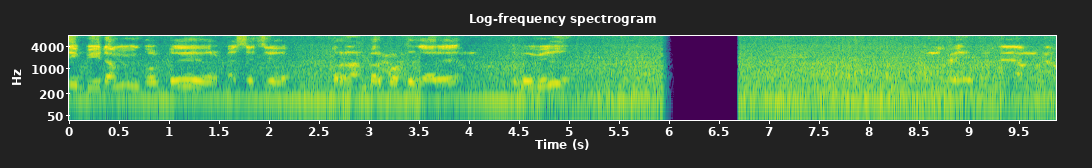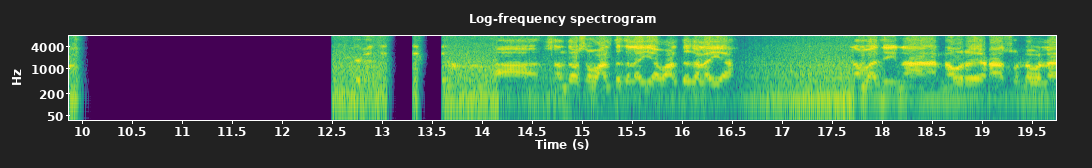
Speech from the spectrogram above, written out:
சக்தி பீடம் போட்டு ஒரு மெசேஜ் ஒரு நண்பர் போட்டிருக்காரு. குழுவில் சந்தோஷம். வாழ்த்துக்கள் ஐயா வாழ்த்துக்கள் ஐயா. என்ன பார்த்தீங்கன்னா நான் ஒரு இடம் சொல்ல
